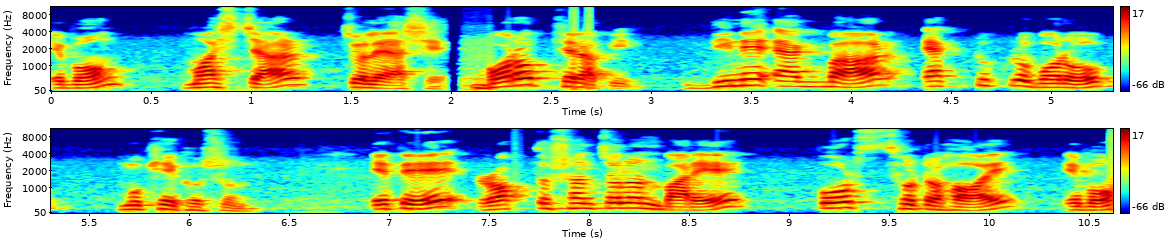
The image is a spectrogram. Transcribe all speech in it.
এবং ময়শ্চার চলে আসে। বরফ থেরাপি, দিনে একবার এক টুকরো বরফ মুখে ঘষুন। এতে রক্ত সঞ্চালন বাড়ে, পোর্স ছোট হয় এবং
